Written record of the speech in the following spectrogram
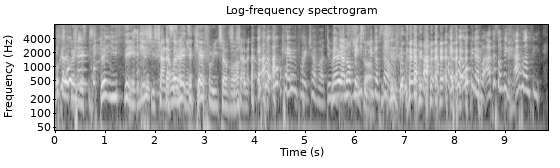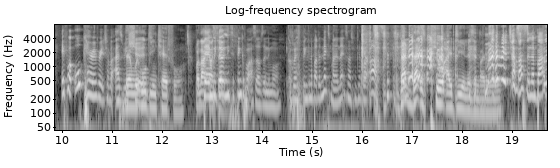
What If kind of we're question is? Don't you think She's trying to that we're meant me to up. care for each other? She's trying to. if we're all caring for each other, do we Mary, I don't you think need so. to think of self? if we're all gonna, but I just don't think. I don't think if we're all caring for each other as we then should, we're all being cared for. But like then I we said, don't need to think about ourselves anymore because we're thinking about the next man. The next man's thinking about us. That that is pure idealism, by the way. That's in the Bible.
